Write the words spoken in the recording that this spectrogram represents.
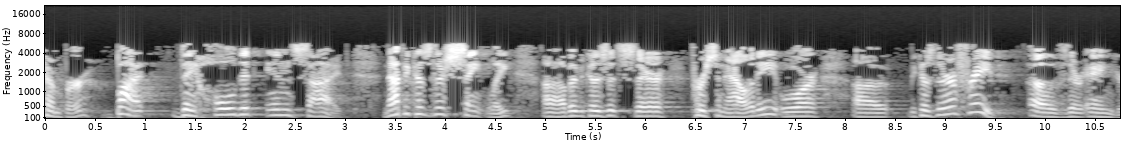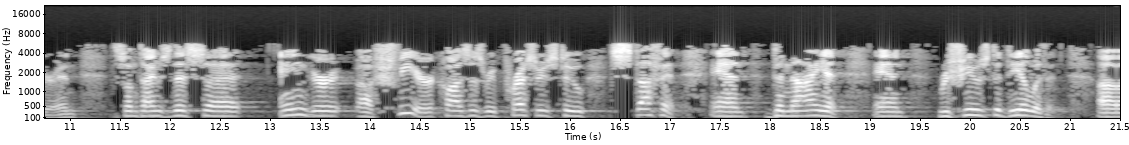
temper, but they hold it inside. Not because they're saintly, uh, but because it's their personality or uh, because they're afraid of their anger. And sometimes this uh, anger, uh, fear causes repressors to stuff it and deny it and refuse to deal with it. Uh,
